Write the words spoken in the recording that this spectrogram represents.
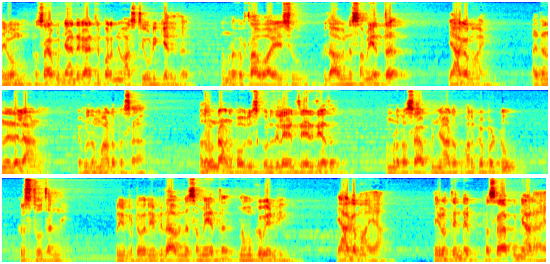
ദൈവം പ്രസായ കുഞ്ഞാന്റെ കാര്യത്തിൽ പറഞ്ഞു അസ്ഥി ഒടിക്കരുത്. നമ്മുടെ കർത്താവായ യേശു പിതാവിന്റെ സമയത്ത് യാഗമായി അതിന്റെ നിഴലാണ് യഹൂദന്മാരുടെ പെസക അതുകൊണ്ടാണ് പൗലൂസ് കുരുതിലേഖനത്തിൽ എഴുതിയത് നമ്മുടെ പെസക കുഞ്ഞാടും അർക്കപ്പെട്ടു ക്രിസ്തു തന്നെ. പ്രിയപ്പെട്ടവരെ പിതാവിന്റെ സമയത്ത് നമുക്ക് വേണ്ടി യാഗമായ ദൈവത്തിന്റെ പെസക കുഞ്ഞാടായ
